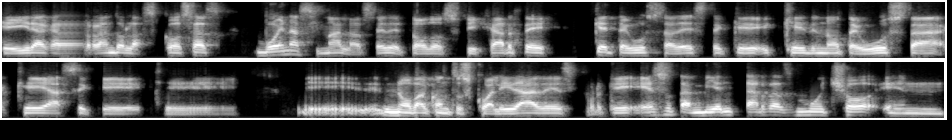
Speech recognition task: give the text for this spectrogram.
ir agarrando las cosas buenas y malas eh, de todos, fijarte qué te gusta de este, qué, qué no te gusta, qué hace que, eh, no va con tus cualidades, porque eso también tardas mucho en,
